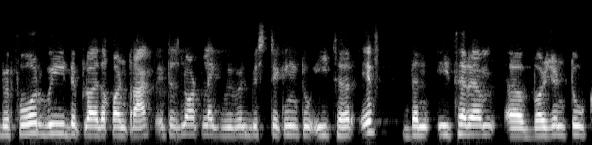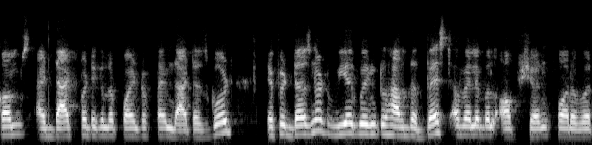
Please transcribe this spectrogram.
before we deploy the contract. It is not like we will be sticking to Ether. If the Ethereum uh, version 2 comes at that particular point of time, that is good. If it does not, we are going to have the best available option for our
